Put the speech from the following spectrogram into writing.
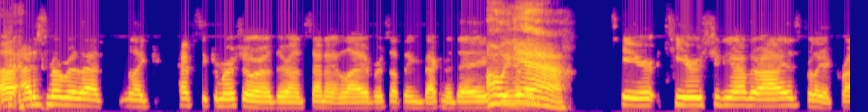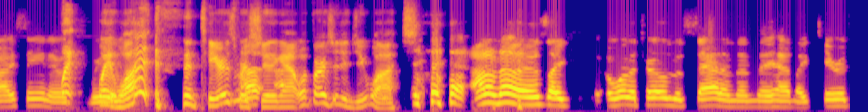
I just remember that like Pepsi commercial or they're on Saturday Night Live or something back in the day. oh They had, like, yeah. Tear tears shooting out of their eyes for like a cry scene. It was Wait, wait, what? Tears were Uh, shooting out. What version did you watch? I don't know. It was like one of the turtles was sad, and then they had like tears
